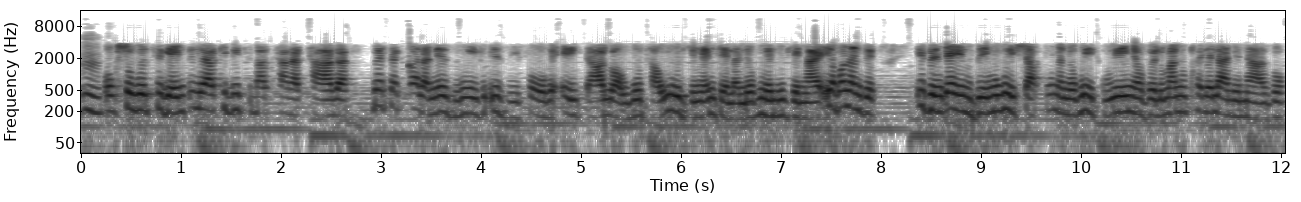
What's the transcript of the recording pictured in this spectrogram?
Mm. okusho ukuthi-ke impilo yakho ibisi bathakathaka bese kuqala nezinye izifo-ke ey'dalwa ukuthi awudli ngendlela le kumele udle ngayo. Iyabona nje izinto ey'nzima ukuyihlafuna nokuyigwinya uvele umane uqhelelane nazo.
